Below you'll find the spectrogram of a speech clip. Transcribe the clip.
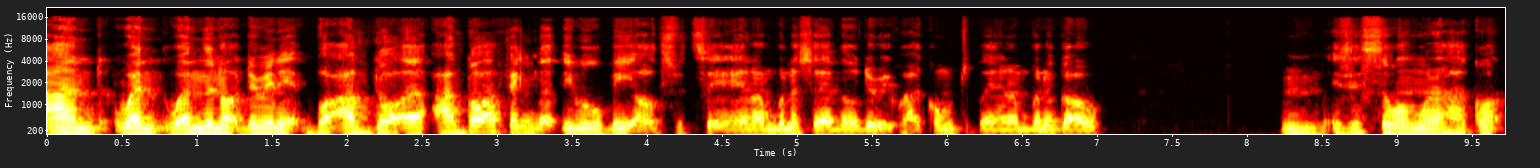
and when when they're not doing it. But I've got to, I've got to think that they will beat Oxford City, and I'm gonna say they'll do it quite comfortably. And I'm gonna go. "Hmm, is this the one where I got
